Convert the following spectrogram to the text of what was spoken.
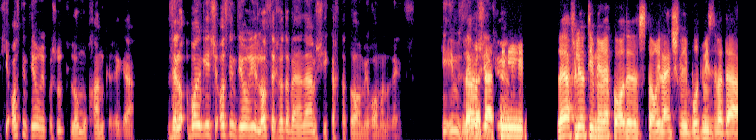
כי אוסטין תיאורי פשוט לא מוכן כרגע. זה לא, בוא נגיד שאוסטין תיאורי לא צריך להיות הבן אדם שייקח את התואר מרומן ריינס. כי אם זה לא, מה שיקרה... לא יפליא אותי אם נראה פה עוד איזה storyline של איבוד מזוודה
